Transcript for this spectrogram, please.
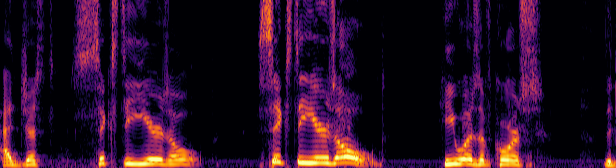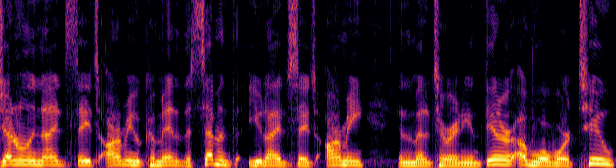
at just 60 years old. 60 years old. He was, of course, the General of the United States Army who commanded the 7th United States Army in the Mediterranean theater of World War II,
